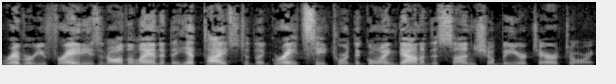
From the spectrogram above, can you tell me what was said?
river Euphrates, and all the land of the Hittites to the great sea toward the going down of the sun shall be your territory.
